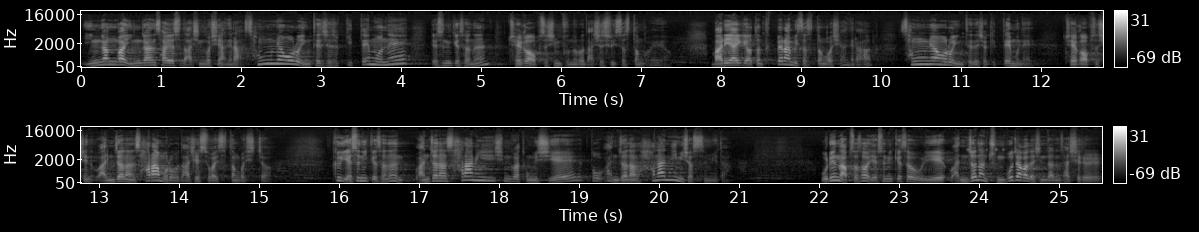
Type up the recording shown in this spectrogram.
인간과 인간 사이에서 나신 것이 아니라 성령으로 잉태되셨기 때문에 예수님께서는 죄가 없으신 분으로 나실 수 있었던 거예요. 마리아에게 어떤 특별함이 있었던 것이 아니라 성령으로 잉태되셨기 때문에 죄가 없으신 완전한 사람으로 나실 수가 있었던 것이죠. 그 예수님께서는 완전한 사람이심과 동시에 또 완전한 하나님이셨습니다. 우리는 앞서서 예수님께서 우리의 완전한 중보자가 되신다는 사실을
